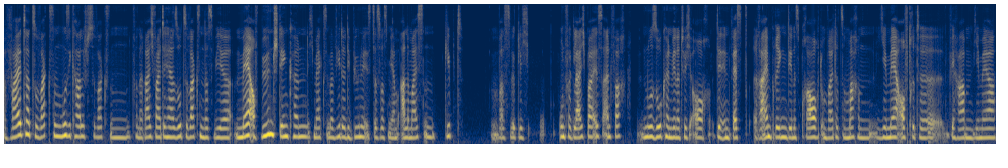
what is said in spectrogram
weiter zu wachsen, musikalisch zu wachsen, von der Reichweite her so zu wachsen, dass wir mehr auf Bühnen stehen können. Ich merke es immer wieder, die Bühne ist das, was mir am allermeisten gibt, was wirklich unvergleichbar ist einfach. Nur so können wir natürlich auch den Invest reinbringen, den es braucht, um weiterzumachen. Je mehr Auftritte wir haben, je mehr,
